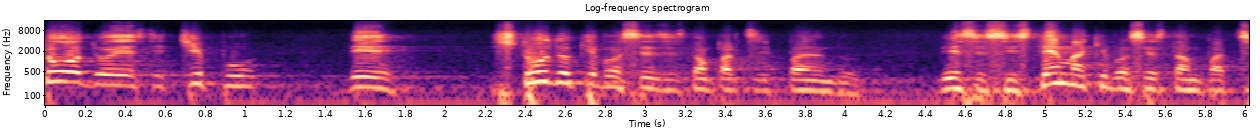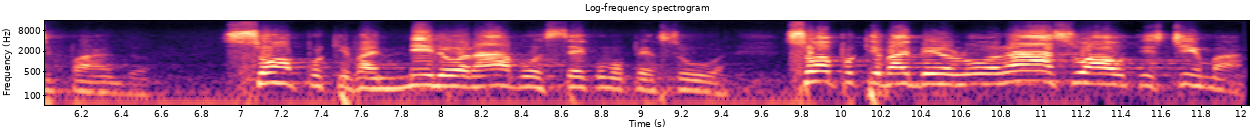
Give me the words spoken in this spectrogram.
todo esse tipo de estudo que vocês estão participando, desse sistema que vocês estão participando. Só porque vai melhorar você como pessoa, só porque vai melhorar a sua autoestima,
